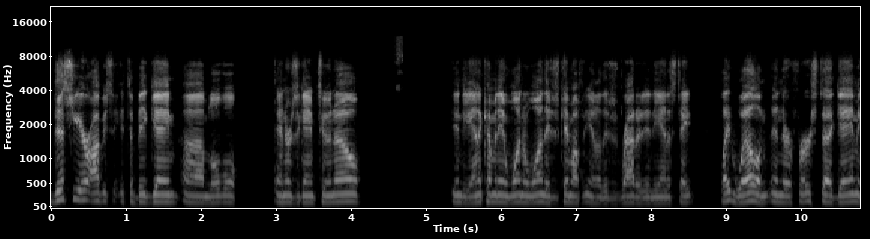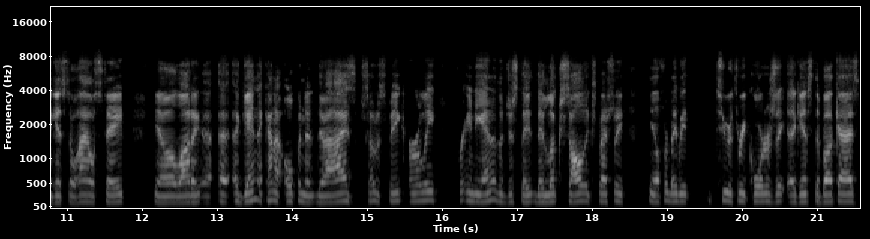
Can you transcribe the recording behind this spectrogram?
this year, obviously, it's a big game. Um, Louisville enters the game 2 0. Indiana coming in 1 and 1. They just came off, you know, they just routed Indiana State. Played well in, in their first uh, game against Ohio State. You know, a lot of, uh, a game that kind of opened their eyes, so to speak, early for Indiana. They just, they, they look solid, especially, you know, for maybe two or three quarters against the Buckeyes.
